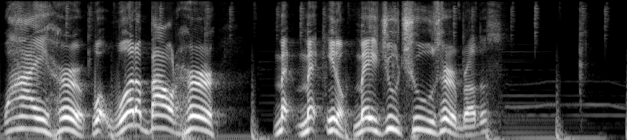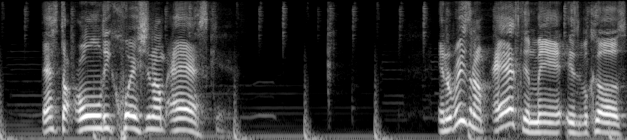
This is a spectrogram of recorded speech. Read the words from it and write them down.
Why her? What what about her? Ma- ma- you know, made you choose her, brothers? That's the only question I'm asking. And the reason I'm asking, man, is because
